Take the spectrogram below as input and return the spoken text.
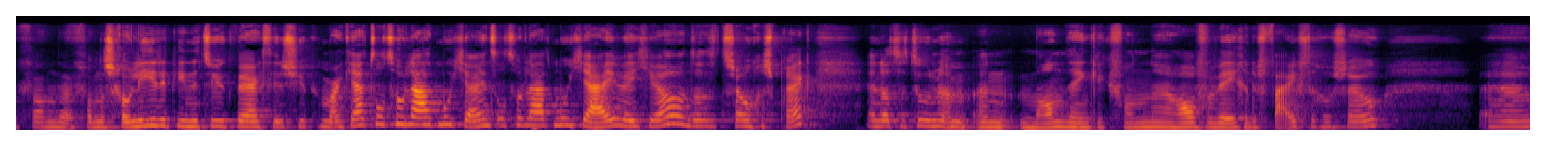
van, de, van de scholieren die natuurlijk werkten in de supermarkt. Ja, tot hoe laat moet jij en tot hoe laat moet jij, weet je wel? Dat is zo'n gesprek. En dat er toen een, een man, denk ik, van uh, halverwege de 50 of zo. Uh,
